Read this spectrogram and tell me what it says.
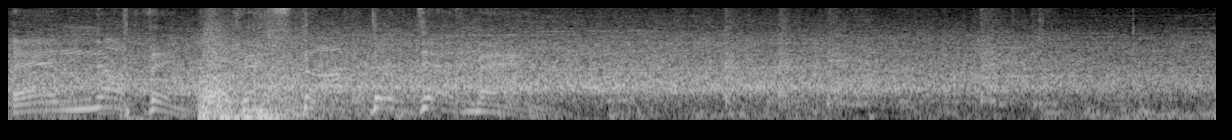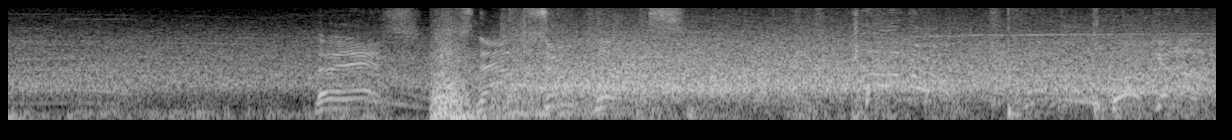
And nothing can stop the dead man. Look at this. Snap suplex. Cover. Broken up.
